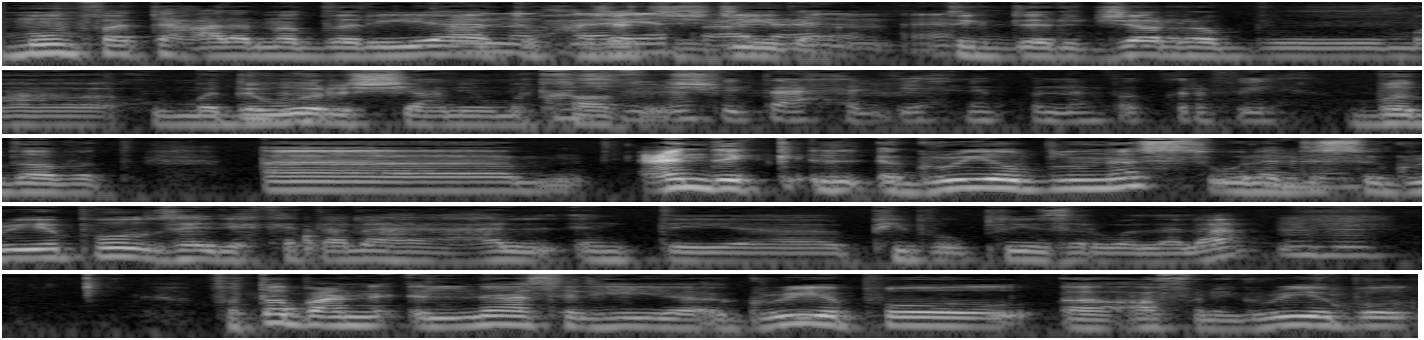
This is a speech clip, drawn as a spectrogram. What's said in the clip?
منفتح على نظريات وحاجات جديدة. إيه. تقدر تجرب وما وما تدورش يعني وما تخافش. الانفتاح اللي إحنا كنا نفكر فيه. بالضبط. عندك ال agreeableness ولا disagreeable زي اللي حكيت عليها هل انت people pleaser ولا لا. فطبعا الناس اللي هي agreeable آه، عفوا agreeable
